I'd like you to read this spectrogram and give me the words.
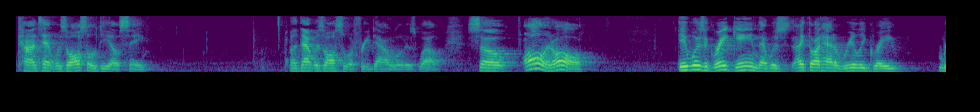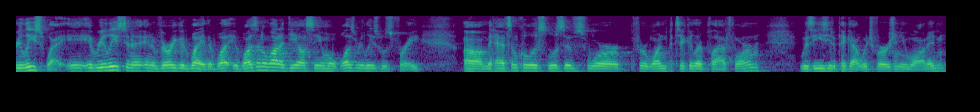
content was also DLC, but that was also a free download as well. So all in all, it was a great game that was I thought had a really great release way. It, it released in a, in a very good way. There was, it wasn't a lot of DLC, and what was released was free. Um, it had some cool exclusives for, for one particular platform. It was easy to pick out which version you wanted.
